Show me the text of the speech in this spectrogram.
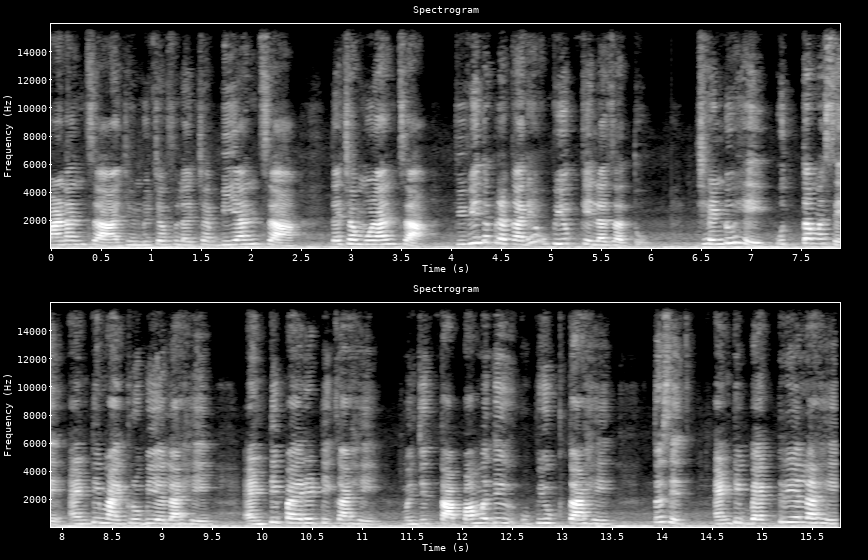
पानांचा झेंडूच्या फुलाच्या बियांचा त्याच्या मुळांचा विविध प्रकारे उपयोग केला जातो. झेंडू हे उत्तम असे अँटी मायक्रोबियल आहे अँटीपायरेटिक आहे म्हणजे तापामध्ये उपयुक्त आहे. तसेच अँटीबॅक्टेरियल आहे.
